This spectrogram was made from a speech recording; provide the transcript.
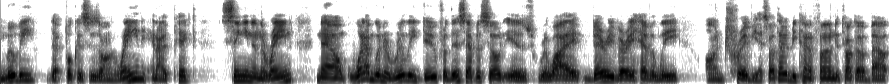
movie that focuses on rain, and I picked Singing in the Rain. Now, what I'm going to really do for this episode is rely very, very heavily on trivia. So I thought it'd be kind of fun to talk about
